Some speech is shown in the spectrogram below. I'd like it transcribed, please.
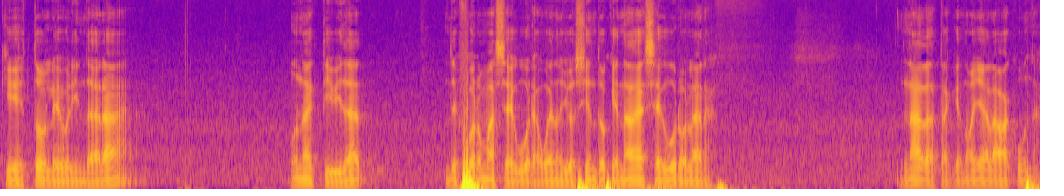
que esto le brindará una actividad de forma segura. Bueno, yo siento que nada es seguro, Lara. Nada hasta que no haya la vacuna.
